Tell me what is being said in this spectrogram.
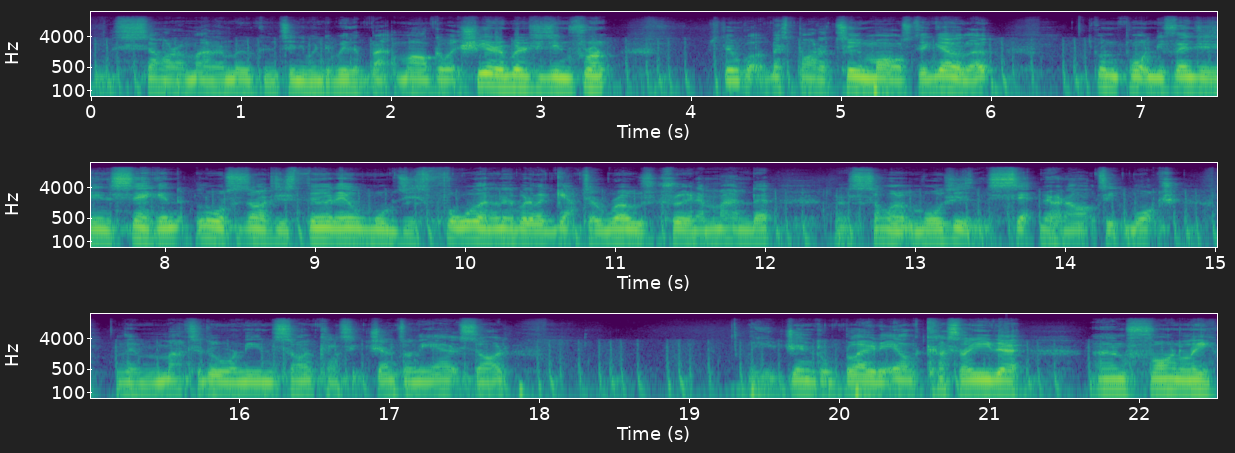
And Sarah Manamu continuing to be the back marker, but sheer abilities in front. Still got the best part of two miles to go though. Gunpoint Defence is in second. Law Society's third. Elwoods is fourth. and a little bit of a gap to Rose Tree and Amanda. And Silent Voices and Settler and Arctic Watch. And then Matador on the inside. Classic Chance on the outside. The Gentle Blade El Casaida. And finally,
